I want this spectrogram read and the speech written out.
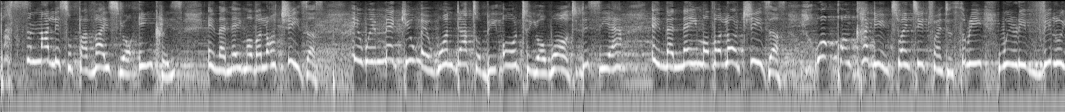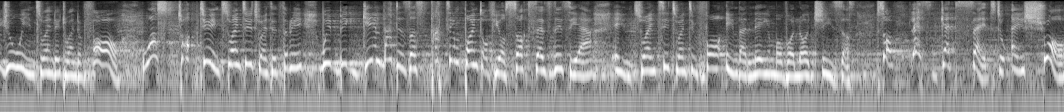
personally supervise your increase in the name of the Lord Jesus. It will make you a wonder to behold to your world this year in the name of the Lord Jesus. What conquered you in 2023 will reveal you in 2024. What stopped you in 2023 will begin. That is the starting point of your success this year in 2024 in the name of our Lord Jesus. So let's get set to ensure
